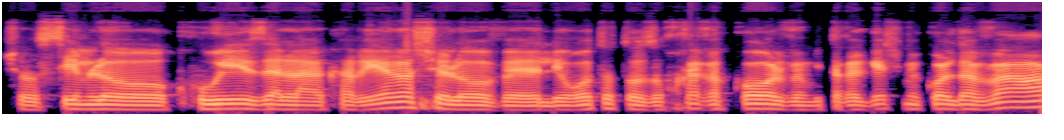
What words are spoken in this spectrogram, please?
שעושים לו קוויז על הקריירה שלו, ולראות אותו זוכר הכל ומתרגש מכל דבר.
